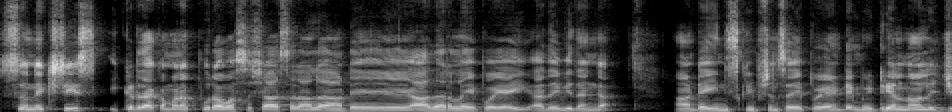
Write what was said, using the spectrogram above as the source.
సో నెక్స్ట్ ఈస్ ఇక్కడ దాకా మనకు పురావస్తు శాస్త్రాలు అంటే ఆధారాలు అయిపోయాయి. అదేవిధంగా అంటే ఇన్స్క్రిప్షన్స్ అయిపోయాయి. అంటే material knowledge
